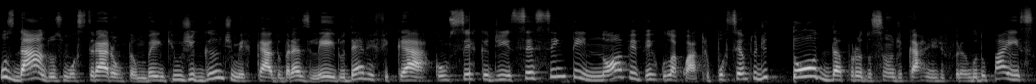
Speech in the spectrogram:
Os dados mostraram também que o gigante mercado brasileiro deve ficar com cerca de 69,4% de toda a produção de carne de frango do país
